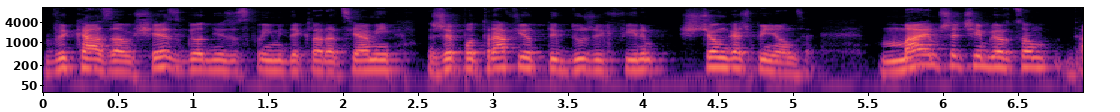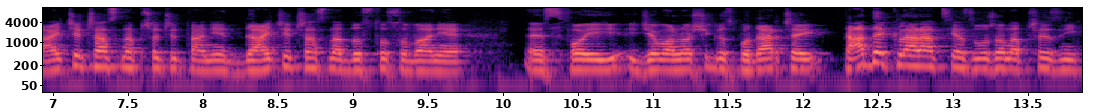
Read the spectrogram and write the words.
wykazał się zgodnie ze swoimi deklaracjami, że potrafi od tych dużych firm ściągać pieniądze. Małym przedsiębiorcom dajcie czas na przeczytanie, dajcie czas na dostosowanie e, swojej działalności gospodarczej. Ta deklaracja złożona przez nich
